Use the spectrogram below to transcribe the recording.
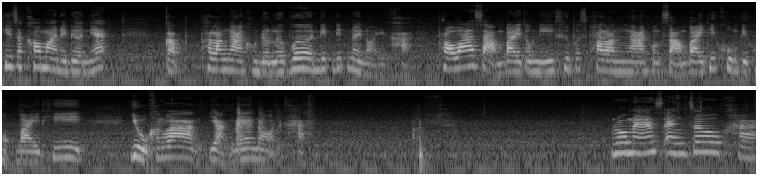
ที่จะเข้ามาในเดือนเนี้ยกับพลังงานของ The Lover นิดๆหน่อยๆค่ะ เพราะว่า 3 ใบตรงนี้คือพลังงานของ 3 ใบที่คุมอีก 6 ใบที่อยู่ข้างล่างอย่างแน่นอนค่ะ Romance Angel ค่ะ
